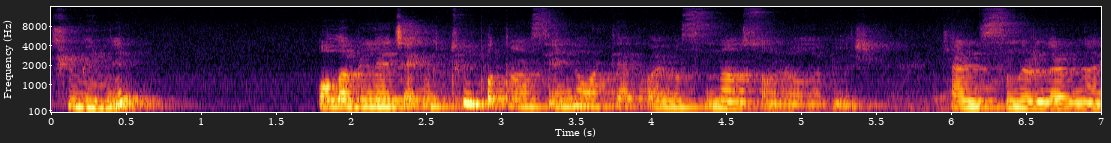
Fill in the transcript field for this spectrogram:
kümenin olabilecek bütün potansiyelini ortaya koymasından sonra olabilir. Kendi sınırlarına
